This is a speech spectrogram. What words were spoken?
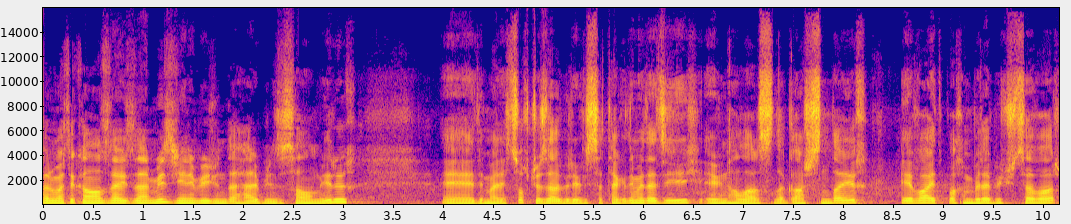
Hörmətli kanal izləyicilərimiz, yeni bir gündə hər birinizi salamlayırıq. E, deməli, çox gözəl bir ev sizə təqdim edəcəyik. Evin hal-hazırda qarşısındayıq. Evə aid baxın belə bir küçə var.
